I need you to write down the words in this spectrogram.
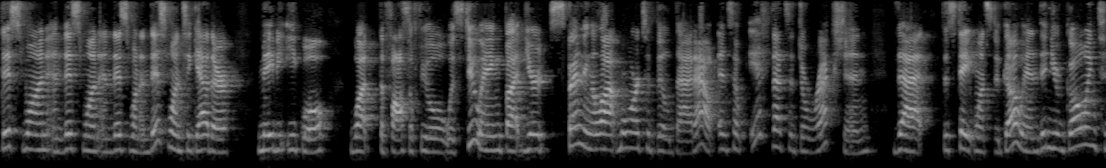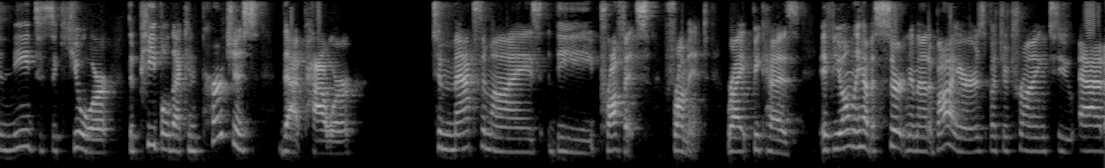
this one and this one and this one and this one together maybe equal what the fossil fuel was doing, but you're spending a lot more to build that out. And so, if that's a direction that the state wants to go in, then you're going to need to secure the people that can purchase that power to maximize the profits from it, right? Because if you only have a certain amount of buyers, but you're trying to add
